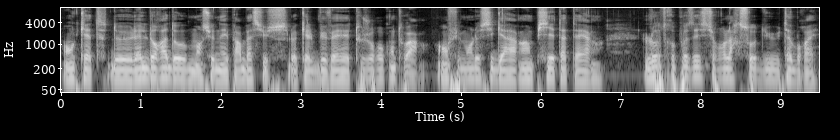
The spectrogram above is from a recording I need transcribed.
en quête de l'Eldorado mentionné par Bassus, lequel buvait toujours au comptoir, en fumant le cigare, un pied à terre, l'autre posé sur l'arceau du tabouret.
